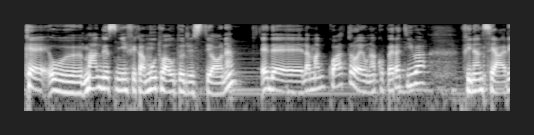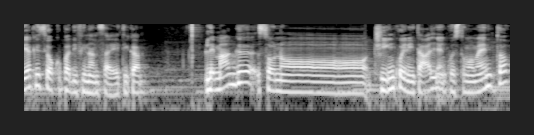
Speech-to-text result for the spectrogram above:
che uh, MAG significa mutua autogestione ed è, la MAG 4 è una cooperativa finanziaria che si occupa di finanza etica. Le MAG sono 5 in Italia in questo momento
